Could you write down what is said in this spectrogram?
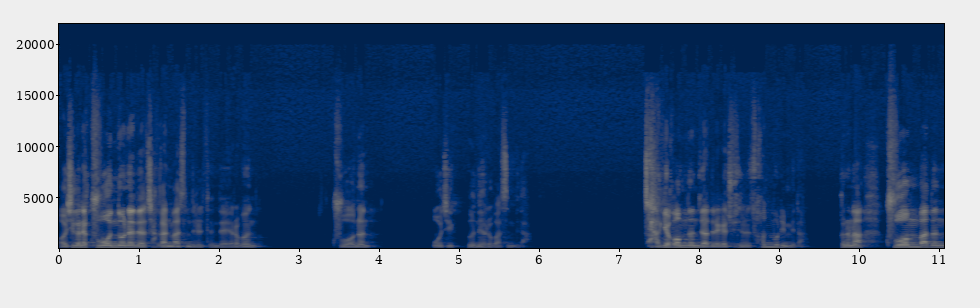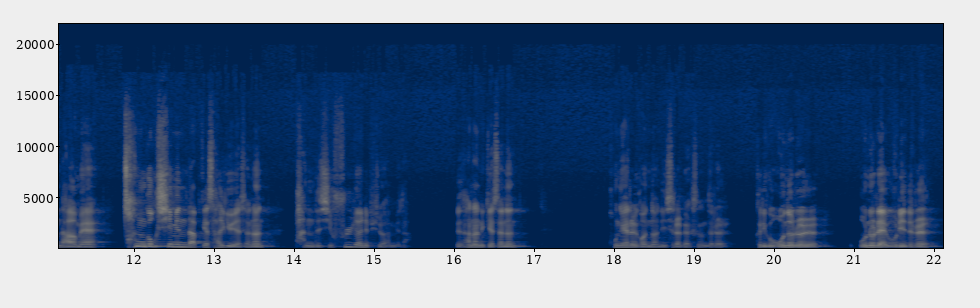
어, 시간에 구원론에 대해서 잠깐 말씀드릴 텐데 여러분 구원은 오직 은혜로 받습니다. 자격 없는 자들에게 주시는 선물입니다. 그러나 구원받은 다음에 천국 시민답게 살기 위해서는 반드시 훈련이 필요합니다. 그래서 하나님께서는 홍해를 건넌 이스라엘 백성들을 그리고 오늘을 오늘의 우리들을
